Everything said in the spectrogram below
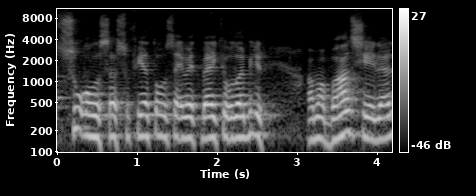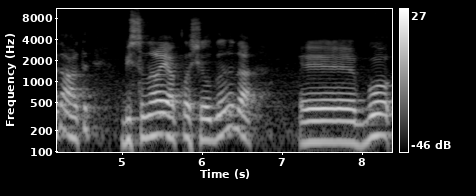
su olsa, su fiyatı olsa evet belki olabilir. Ama bazı şeylerde artık bir sınıra yaklaşıldığını da eee, bu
